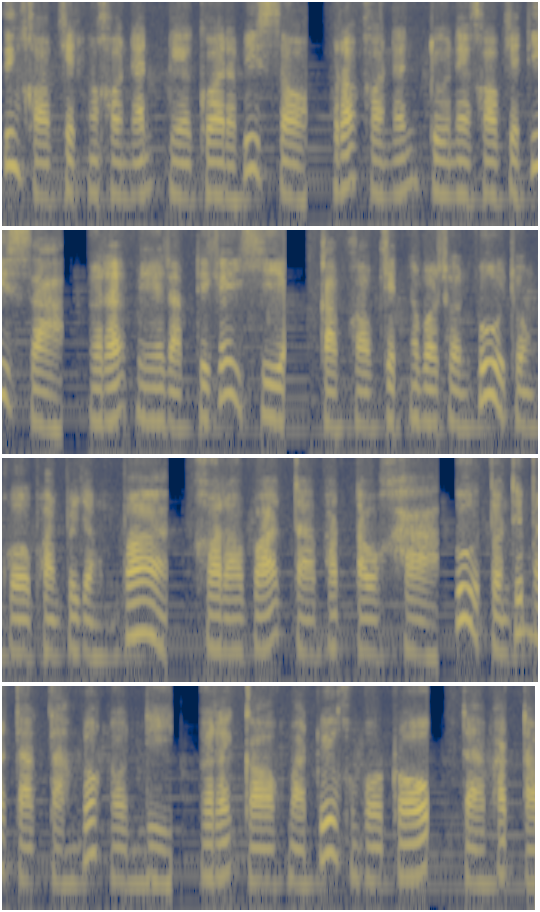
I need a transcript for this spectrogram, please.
ซึ่งขอบเขตของเขานั้นเหนือกว่าระดับที่สองเพราะเขานั้นอยู่ในขอบเขตที่สามและมีระดับที่ใกล้เคียงกับขอบเขตนบชนผู้จงโคพันไปอย่างมากคาราวะจาพัดเตาขาผู้ตนที่มาจากต่างโลกเหล่านี้และกออกมาด้วยคอมโพโรบ จาพัดเตา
